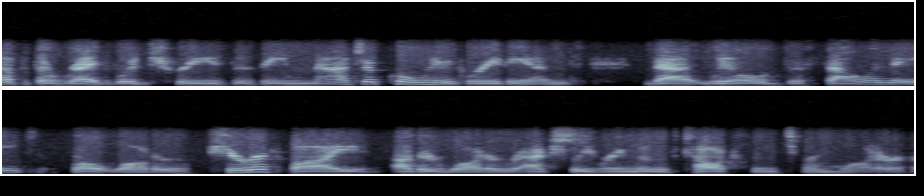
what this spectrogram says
of the redwood trees is a magical ingredient that will desalinate salt water, purify other water, actually remove toxins from water.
